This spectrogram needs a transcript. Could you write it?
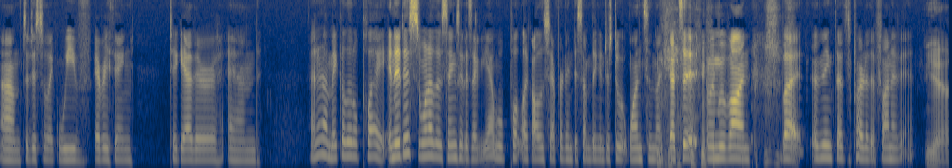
Um, so just to like weave everything together and I don't know, make a little play. And it is one of those things that it's like, yeah, we'll put like all this effort into something and just do it once and like that's it and we move on. But I think that's part of the fun of it. Yeah,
